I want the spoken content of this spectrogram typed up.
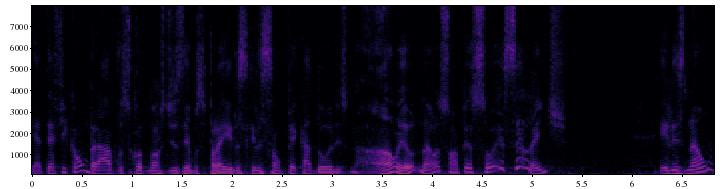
E até ficam bravos quando nós dizemos para eles que eles são pecadores. Não, eu não, eu sou uma pessoa excelente. Eles não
